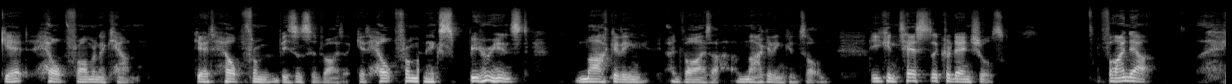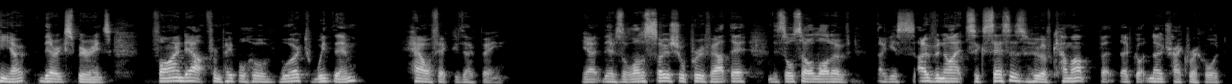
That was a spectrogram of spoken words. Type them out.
get help from an accountant, get help from a business advisor, get help from an experienced marketing advisor, a marketing consultant. You can test the credentials, find out, you know, their experience, find out from people who have worked with them how effective they've been. Yeah, there's a lot of social proof out there. There's also a lot of, I guess, overnight successes who have come up, but they've got no track record.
